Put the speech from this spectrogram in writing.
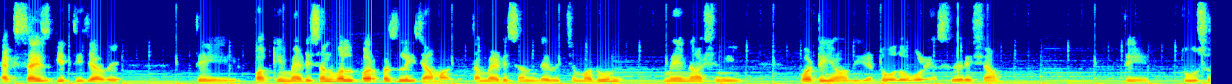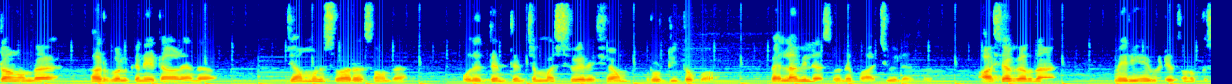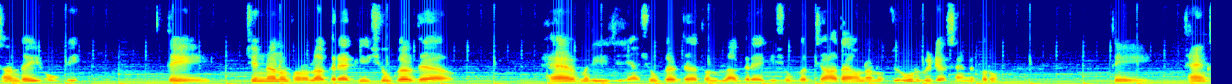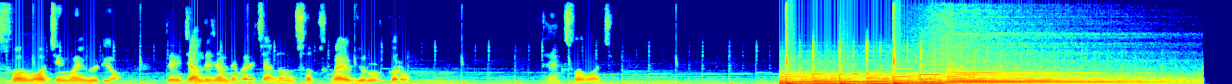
ਐਕਸਰਸਾਈਜ਼ ਕੀਤੀ ਜਾਵੇ ਤੇ ਬਾਕੀ ਮੈਡੀਸਨ ਵੱਲ ਪਰਪਸ ਲਈ ਜਾਵਾਂਗੇ ਤਾਂ ਮੈਡੀਸਨ ਦੇ ਵਿੱਚ ਮਧੂ ਮੇ ਨਾਸ਼ਨੀ ਵਟੀ ਆਉਂਦੀ ਹੈ ਦੋ ਦੋ ਗੋਲੀਆਂ ਸਵੇਰੇ ਸ਼ਾਮ। ਤੇ ਦੂਸਰਾ ਹੁੰਦਾ ਹੈ ਹਰਬਲ ਕੈਨੇਡਾ ਵਾਲਿਆਂ ਦਾ ਜਾਮੁਨ ਸਵਾਰਸ ਆਉਂਦਾ ਉਹਦੇ ਤਿੰਨ ਤਿੰਨ ਚਮਚ ਸਵੇਰੇ ਸ਼ਾਮ ਰੋਟੀ ਤੋਂ ਬਾਅਦ। ਪਹਿਲਾਂ ਵੀ ਲੈ ਸਕਦੇ, ਬਾਅਦ ਚ ਵੀ ਲੈ ਸਕਦੇ। ਆਸ਼ਾ ਕਰਦਾ ਮੇਰੀ ਇਹ ਵੀਡੀਓ ਤੁਹਾਨੂੰ ਪਸੰਦ ਆਈ ਹੋਊਗੀ ਤੇ ਜਿਨ੍ਹਾਂ ਨੂੰ ਤੁਹਾਨੂੰ ਲੱਗ ਰਿਹਾ ਕਿ ਸ਼ੂਗਰ ਦਾ ਹੈ ਮਰੀਜ਼ ਜਾਂ ਸ਼ੂਗਰ ਦਾ ਤੁਹਾਨੂੰ ਲੱਗ ਰਿਹਾ ਕਿ ਸ਼ੂਗਰ ਜ਼ਿਆਦਾ ਹੈ, ਉਹਨਾਂ ਨੂੰ ਜ਼ਰੂਰ ਵੀਡੀਓ ਸੈਂਡ ਕਰੋ। ਤੇ thanks for watching my video ਤੇ ਜਾਂਦੇ ਜਾਂਦੇ ਮੇਰੇ ਚੈਨਲ ਨੂੰ ਸਬਸਕ੍ਰਾਈਬ ਜ਼ਰੂਰ ਕਰੋ। Thanks for watching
